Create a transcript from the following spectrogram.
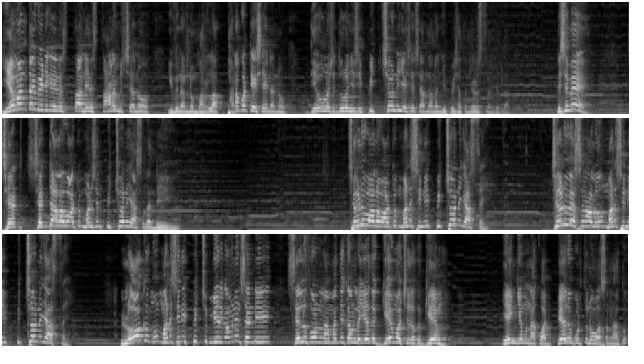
ఏమంటే వీటికి నేను స్థా నేను స్థానం ఇచ్చాను ఇవి నన్ను మరలా పడగొట్టేసాయి నన్ను దేవుడి నుంచి దూరం చేసి పిచ్చోని చేసేసాను నన్ను అని చెప్పేసి అతను ఏడుస్తున్నాను బిడ్డ. నిజమే చెడ్ చెడ్డ అలవాటు మనిషిని పిచ్చోని చేస్తుందండి. చెడు అలవాటు మనిషిని పిచ్చోని చేస్తాయి. చెడు వ్యసనాలు మనిషిని పిచ్చోని చేస్తాయి. లోకము మనిషిని పిచ్చి మీరు గమనించండి సెల్ ఫోన్ల నా మధ్య ఏదో గేమ్ వచ్చేది ఒక గేమ్. ఏం గేమ్ నాకు? వాటి పేరు గుర్తున్నావు అసలు నాకు?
